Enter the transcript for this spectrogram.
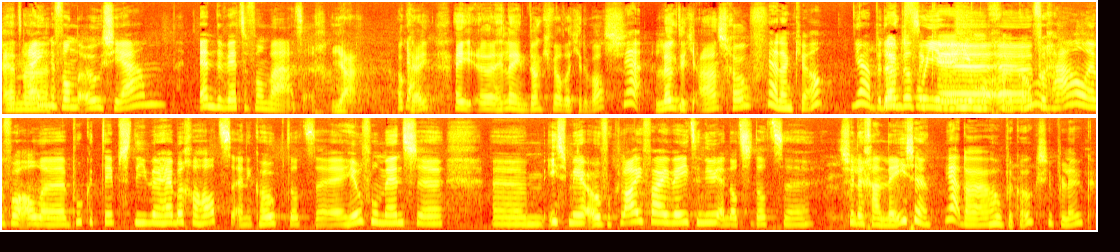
en, het uh, einde van de oceaan en de wetten van water. Ja, oké. Hey, uh, Helene, dankjewel dat je er was. Ja. Leuk dat je aanschoof. Ja, dankjewel. Ja, bedankt dat voor ik je hier mocht uh, verhaal en voor alle boekentips die we hebben gehad. En ik hoop dat heel veel mensen um, iets meer over Cli-Fi weten nu en dat ze dat zullen gaan lezen. Ja, dat hoop ik ook. Superleuk.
